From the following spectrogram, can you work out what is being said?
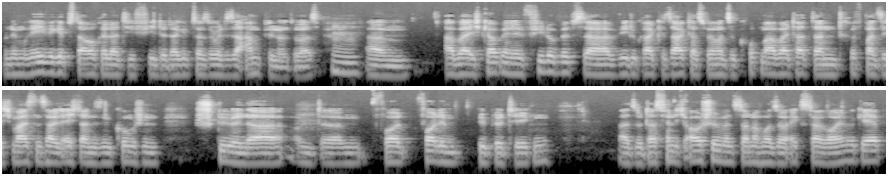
und im Rewe gibt es da auch relativ viele, da gibt es ja sogar diese Ampeln und sowas. Mhm. Ähm, aber ich glaube, in den Philo-Bips, da, wie du gerade gesagt hast, wenn man so Gruppenarbeit hat, dann trifft man sich meistens halt echt an diesen komischen Stühlen da und ähm, vor, vor den Bibliotheken. Also das fände ich auch schön, wenn es da nochmal so extra Räume gäbe.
